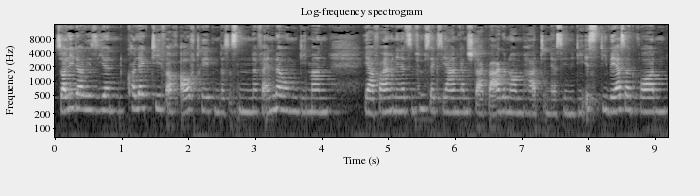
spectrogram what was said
solidarisieren, kollektiv auch auftreten. Das ist eine Veränderung, die man ja vor allem in den letzten fünf, sechs Jahren ganz stark wahrgenommen hat in der Szene. Die ist diverser geworden.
